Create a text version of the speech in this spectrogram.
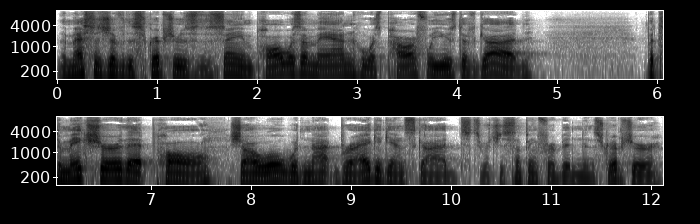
the message of the scriptures is the same. Paul was a man who was powerfully used of God but to make sure that Paul, Shaul, would not brag against God, which is something forbidden in Scripture,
